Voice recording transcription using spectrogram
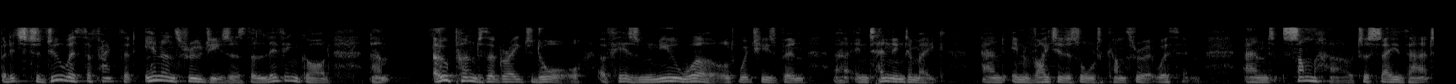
But it's to do with the fact that in and through Jesus, the living God um, opened the great door of his new world, which he's been uh, intending to make, and invited us all to come through it with him. And somehow to say that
